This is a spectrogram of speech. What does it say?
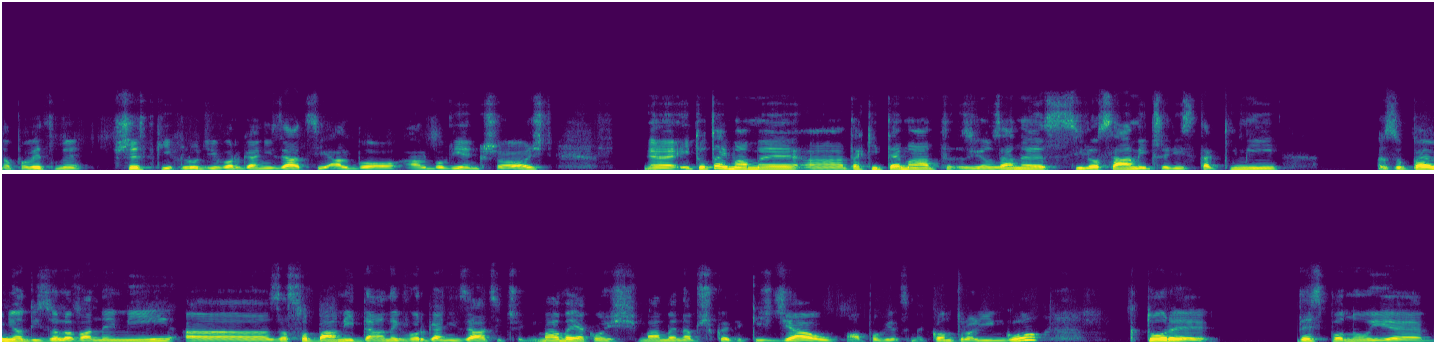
no powiedzmy wszystkich ludzi w organizacji albo, albo większość. E, I tutaj mamy taki temat związany z silosami, czyli z takimi zupełnie odizolowanymi zasobami danych w organizacji, czyli mamy jakąś, mamy na przykład jakiś dział, o powiedzmy, kontrolingu, który dysponuje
